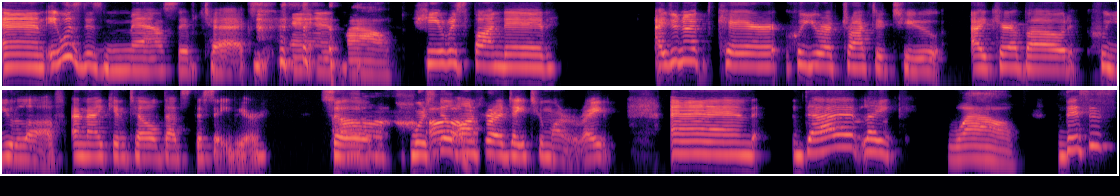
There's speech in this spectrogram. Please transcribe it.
And it was this massive text. And wow. He responded, I do not care who you're attracted to. I care about who you love. And I can tell that's the savior. So oh, we're still oh. on for a date tomorrow, right? And that, like, wow. This is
